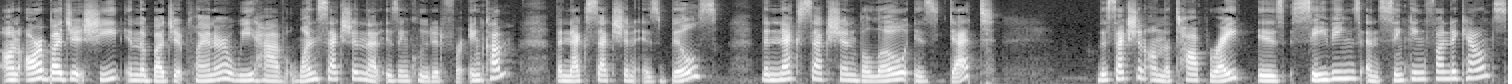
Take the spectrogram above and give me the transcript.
On our budget sheet in the budget planner, we have one section that is included for income, the next section is bills, the next section below is debt. The section on the top right is savings and sinking fund accounts.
